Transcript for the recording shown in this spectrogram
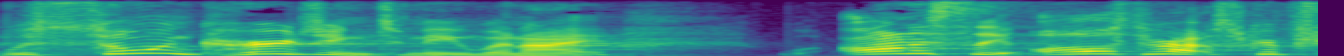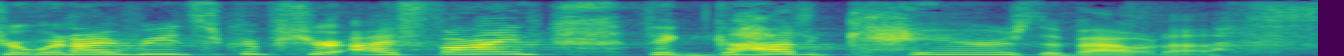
was so encouraging to me when I, honestly, all throughout Scripture, when I read Scripture, I find that God cares about us.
